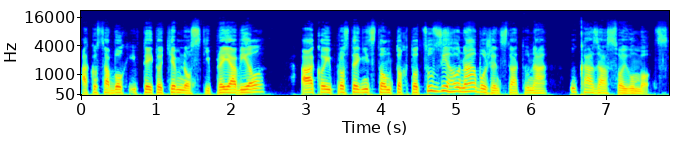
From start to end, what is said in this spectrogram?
ako sa Boh i v tejto temnosti prejavil a ako i prostredníctvom tohto cudzieho náboženstva tu na ukázal svoju moc.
